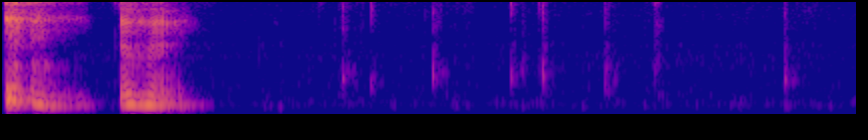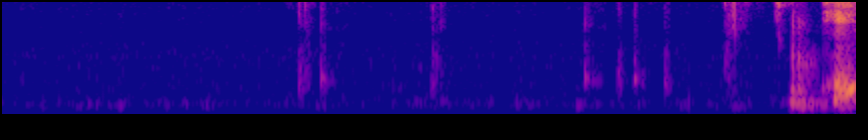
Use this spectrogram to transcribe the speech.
mm-hmm. Okay.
